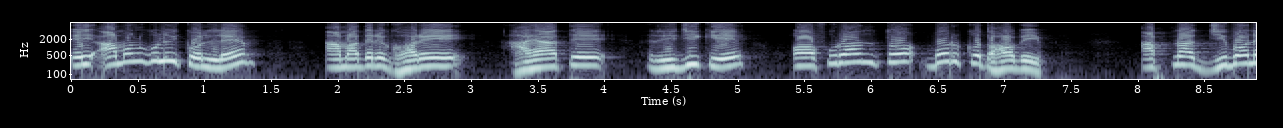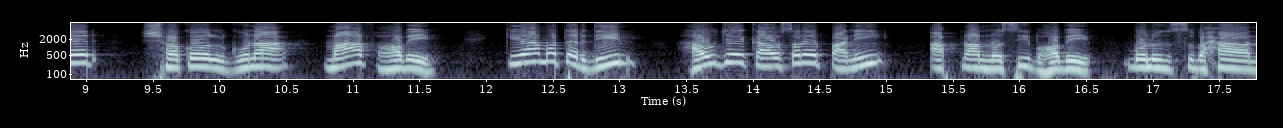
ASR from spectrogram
এই আমলগুলি করলে আমাদের ঘরে, হায়াতে রিজিকে অফুরান্ত বরকত হবে। আপনার জীবনের সকল গুণা মাফ হবে। কেয়ামতের দিন হাউজে কাউসারের পানি আপনার নসিব হবে। বলুন সুবাহান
